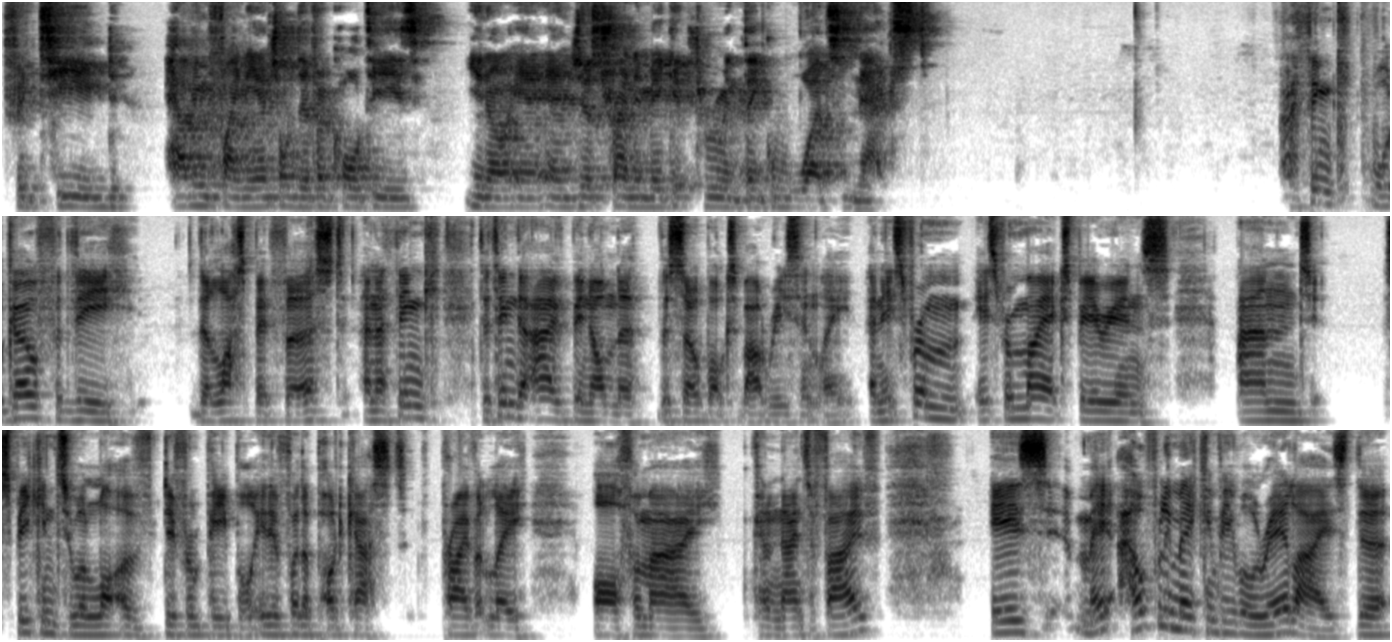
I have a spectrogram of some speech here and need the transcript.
fatigued, having financial difficulties, you know, and, and just trying to make it through and think what's next? I think we'll go for the the last bit first. And I think the thing that I've been on the, the soapbox about recently, and it's from it's from my experience and speaking to a lot of different people, either for the podcast privately or for my kind of nine to five, is hopefully making people realize that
